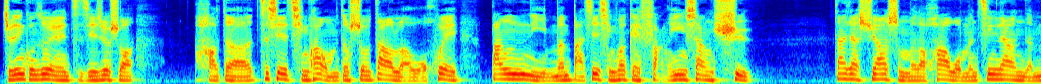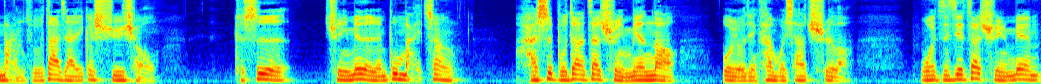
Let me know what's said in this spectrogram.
酒店工作人员直接就说：“好的，这些情况我们都收到了，我会帮你们把这些情况给反映上去。”大家需要什么的话，我们尽量能满足大家一个需求。可是群里面的人不买账，还是不断在群里面闹，我有点看不下去了。我直接在群里面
